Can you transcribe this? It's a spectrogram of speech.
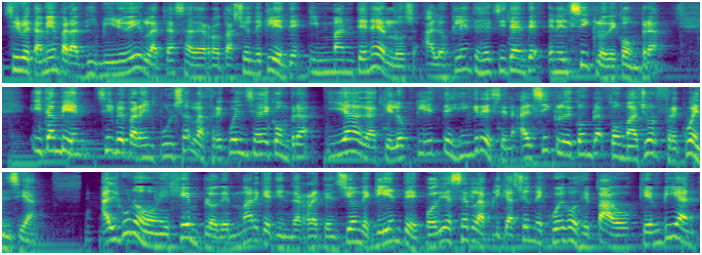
sirve también para disminuir la tasa de rotación de clientes y mantenerlos a los clientes existentes en el ciclo de compra. Y también sirve para impulsar la frecuencia de compra y haga que los clientes ingresen al ciclo de compra con mayor frecuencia. Algunos ejemplos de marketing de retención de clientes podría ser la aplicación de juegos de pago que envían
